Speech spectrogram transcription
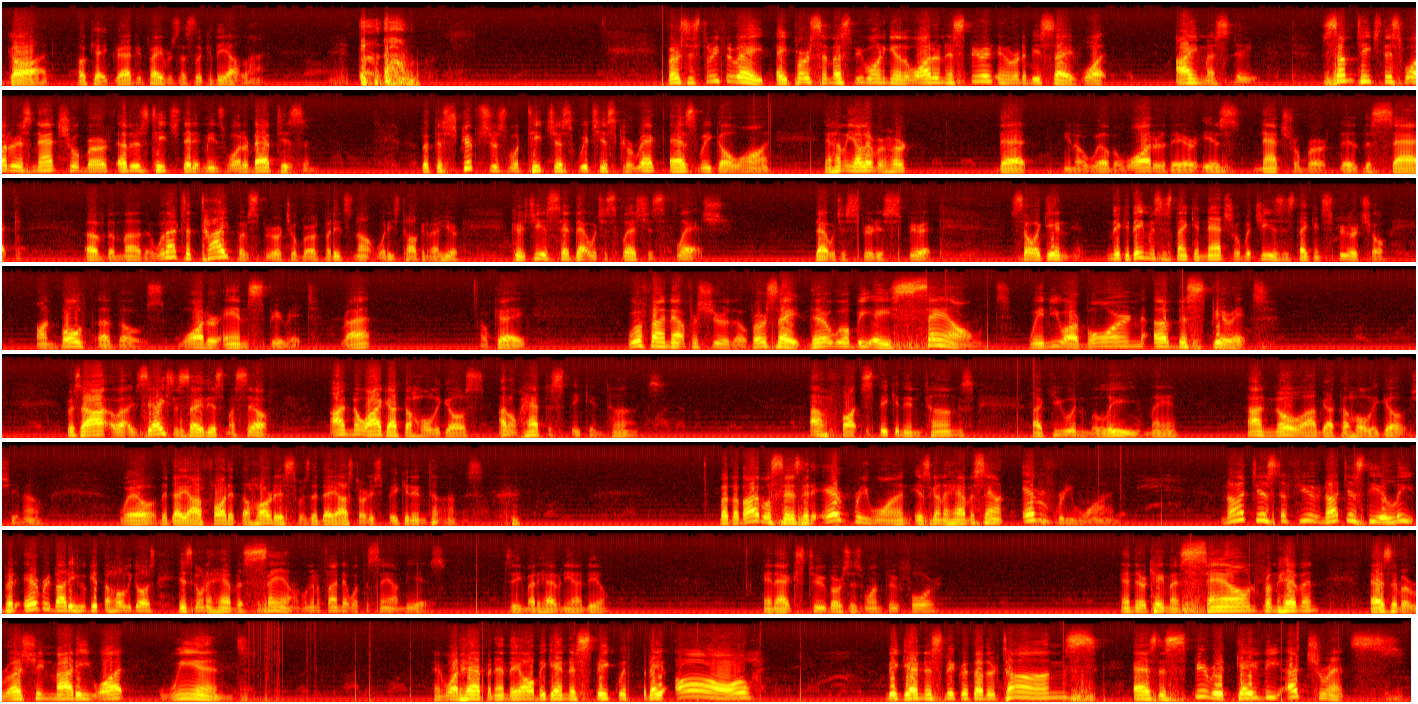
God. Okay, grab your papers. Let's look at the outline. Verses 3 through 8 A person must be born again of the water and the Spirit in order to be saved. What I must do. Some teach this water is natural birth, others teach that it means water baptism. But the scriptures will teach us which is correct as we go on. Now, how many of y'all ever heard that, you know, well, the water there is natural birth, the, the sac of the mother? Well, that's a type of spiritual birth, but it's not what he's talking about here. Because Jesus said that which is flesh is flesh, that which is spirit is spirit. So, again, Nicodemus is thinking natural, but Jesus is thinking spiritual on both of those water and spirit, right? Okay. We'll find out for sure, though. Verse 8 There will be a sound when you are born of the Spirit. I, see, I used to say this myself. I know I got the Holy Ghost. I don't have to speak in tongues. I fought speaking in tongues like you wouldn't believe, man. I know I've got the Holy Ghost, you know. Well, the day I fought it the hardest was the day I started speaking in tongues. But the Bible says that everyone is going to have a sound. Everyone. Not just a few, not just the elite, but everybody who get the Holy Ghost is going to have a sound. We're going to find out what the sound is. Does anybody have any idea? In Acts 2, verses 1 through 4. And there came a sound from heaven as of a rushing mighty what? Wind. And what happened? And they all began to speak with, they all began to speak with other tongues as the Spirit gave the utterance.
